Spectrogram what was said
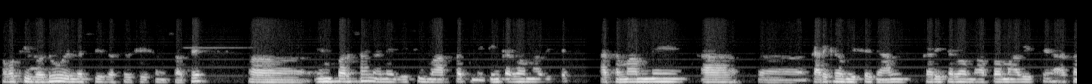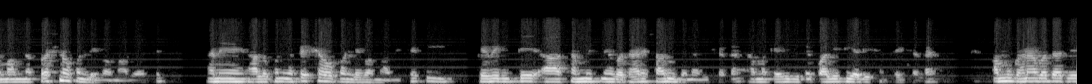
સૌથી વધુ ઇન્ડસ્ટ્રીઝ એસોસિએશન સાથે ઇન પર્સન અને વીસી મારફત મિટિંગ કરવામાં આવી છે. આ તમામને આ કાર્યક્રમ વિશે જાણકારી કરવામાં આપવામાં આવી છે. આ તમામના પ્રશ્નો પણ લેવામાં આવ્યા છે. અને આ લોકોની અપેક્ષાઓ પણ લેવામાં આવી છે કે કેવી રીતે આ સમિટને વધારે સારું બનાવી શકાય, આમાં કેવી રીતે ક્વોલિટી એડિશન થઈ શકાય. અમુક ઘણા બધા જે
